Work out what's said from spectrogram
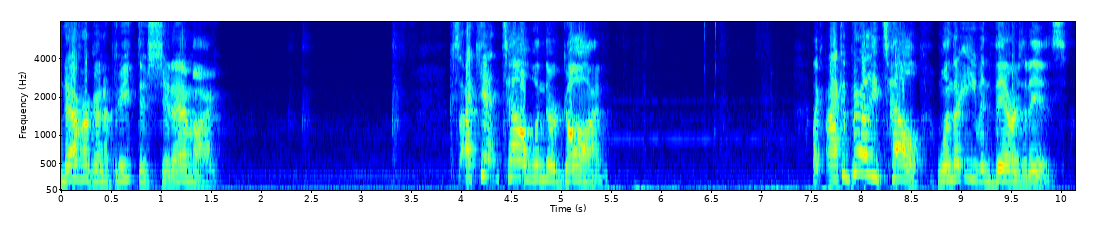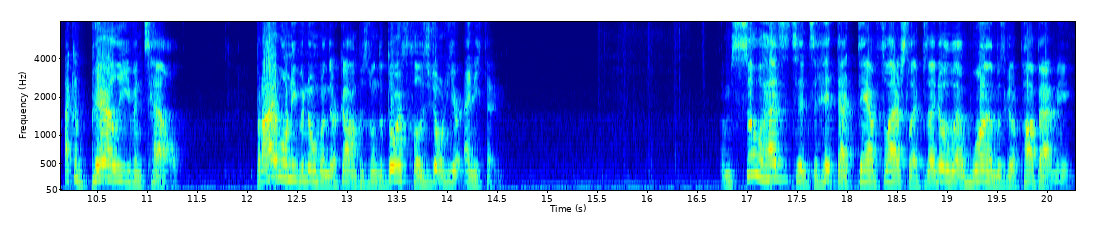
Never gonna beat this shit, am I? Because I can't tell when they're gone. Like, I can barely tell when they're even there as it is. I can barely even tell. But I won't even know when they're gone, because when the door's closed, you don't hear anything. I'm so hesitant to hit that damn flashlight, because I know that one of them is going to pop at me.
